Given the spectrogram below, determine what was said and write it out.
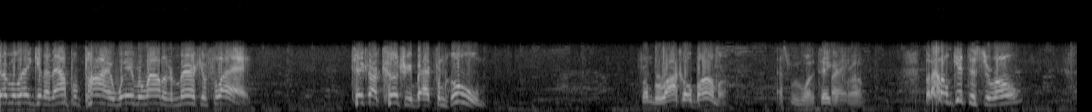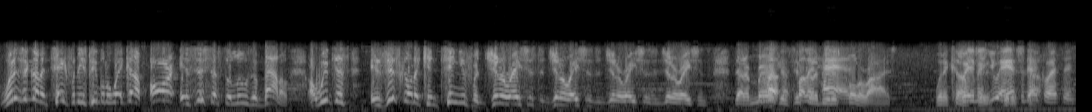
Chevrolet, get an apple pie, and wave around an American flag. Take our country back from whom? From Barack Obama. That's where we want to take it from. But I don't get this, Jerome. What is it going to take for these people to wake up? Or is this just a losing battle? Are we just, is this going to continue for generations to generations to generations and generations that America is just well, going to be this polarized when it comes to? Wait a to minute, you to this answered that question.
